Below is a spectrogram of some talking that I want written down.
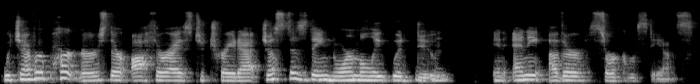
whichever partners they're authorized to trade at, just as they normally would do mm-hmm. in any other circumstance.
